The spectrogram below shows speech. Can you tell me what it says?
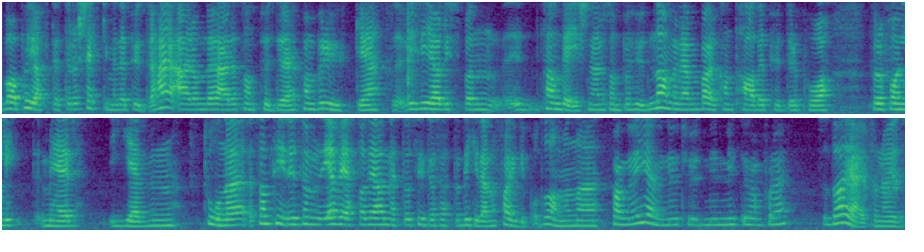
Var på jakt etter å sjekke med det pudret her, er om det er et sånt pudder jeg kan bruke hvis jeg har lyst på en foundation eller sånt på huden da, men jeg bare kan ta det pudret på for å få en litt mer jevn tone. Samtidig som jeg vet at jeg nettopp sitter og satt at det ikke er noen farge på det da, men... Du Kan jo jevne ut huden din litt for deg. Så da er jeg fornøyd.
